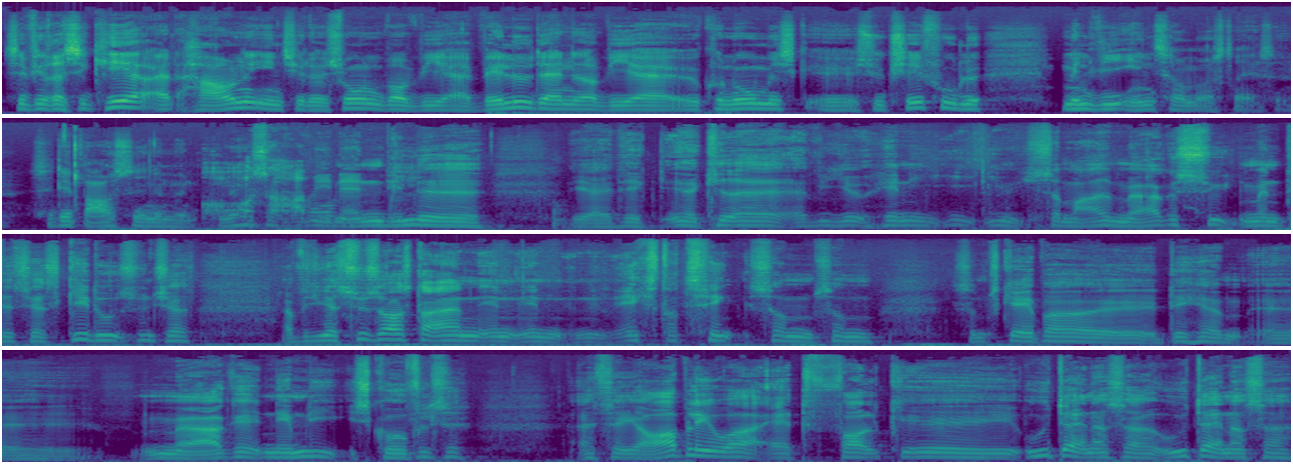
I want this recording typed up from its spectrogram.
Så vi risikerer at havne i en situation, hvor vi er veluddannede, og vi er økonomisk øh, succesfulde, men vi er ensomme og stressede. Så det er bagsiden af mønten. Og så har vi en anden lille... Ja, det jeg er ked af, at vi er hen i, i, i så meget mørkesyn, men det ser skidt ud, synes jeg. Fordi jeg synes også, der er en, en, en ekstra ting, som, som, som skaber øh, det her øh, mørke, nemlig skuffelse. Altså, jeg oplever, at folk øh, uddanner sig, uddanner sig,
